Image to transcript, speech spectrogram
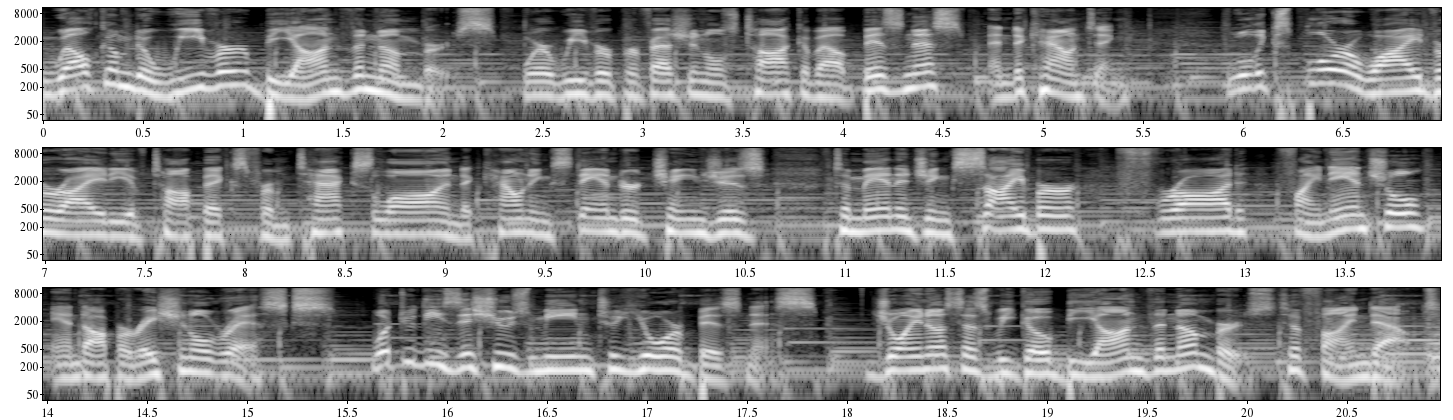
Welcome to Weaver Beyond the Numbers, where Weaver professionals talk about business and accounting. We'll explore a wide variety of topics from tax law and accounting standard changes to managing cyber, fraud, financial, and operational risks. What do these issues mean to your business? Join us as we go beyond the numbers to find out.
